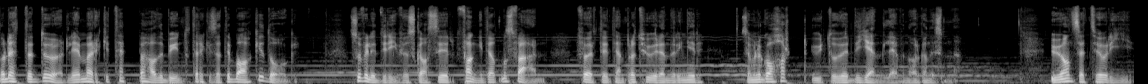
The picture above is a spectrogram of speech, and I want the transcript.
Når dette dødelige mørke teppet hadde begynt å trekke seg tilbake, dog, så ville drivhusgasser fanget i atmosfæren føre til temperaturendringer som ville gå hardt utover de gjenlevende organismene. Uansett teori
